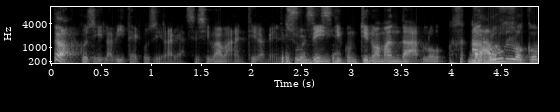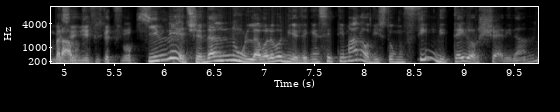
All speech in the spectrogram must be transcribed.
però così la vita è così ragazzi, si va avanti, va bene. Sì, sul sì, 20 sì. continua a mandarlo Bravo, a rullo come bravo. se niente fosse. Invece, dal nulla, volevo dirti che in settimana ho visto un film di Taylor Sheridan,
